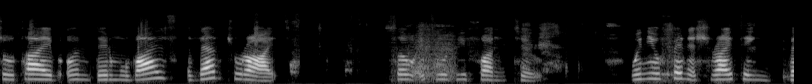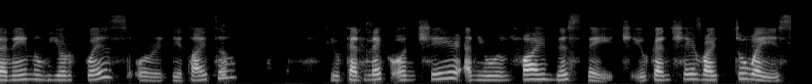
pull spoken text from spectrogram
to type on their mobiles than to write. So it will be fun too. When you finish writing the name of your quiz or the title, you can click on share and you will find this page. You can share by two ways.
